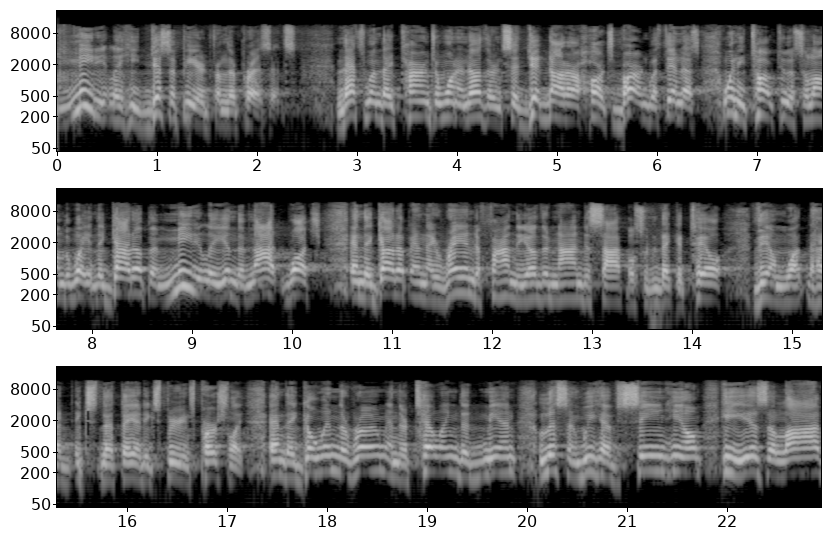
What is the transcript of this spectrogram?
immediately He disappeared from their presence. And that's when they turned to one another and said, Did not our hearts burn within us when he talked to us along the way? And they got up immediately in the night watch and they got up and they ran to find the other nine disciples so that they could tell them what had, that they had experienced personally. And they go in the room and they're telling the men, Listen, we have seen him. He is alive.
